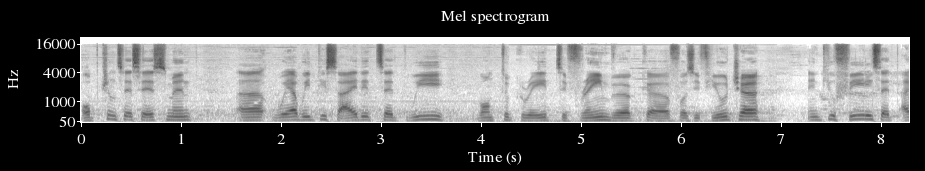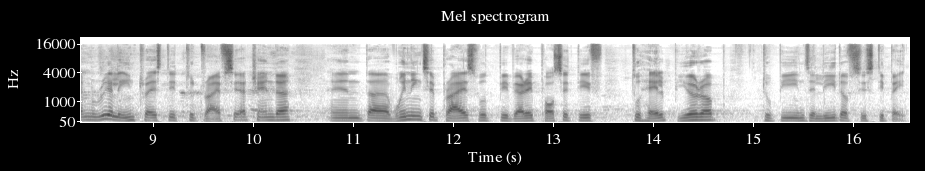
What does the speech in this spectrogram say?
Options Assessment, where we decided that we want to create the framework for the future and you feel that I'm really interested to drive the agenda and uh, winning the prize would be very positive to help Europe to be in the lead of this debate.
